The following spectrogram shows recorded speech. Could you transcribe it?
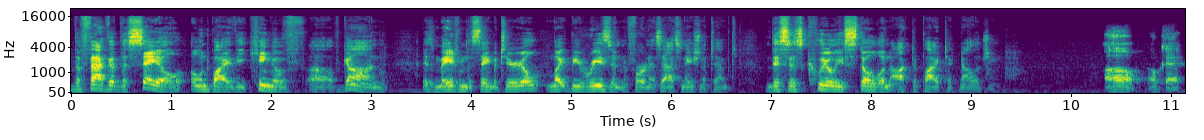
the fact that the sail owned by the king of, uh, of Ghan is made from the same material might be reason for an assassination attempt. This is clearly stolen octopi technology. Oh, okay.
